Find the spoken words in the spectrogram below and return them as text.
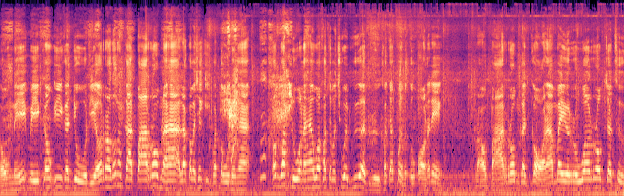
ตรงนี้มีเก้าอี้กันอยู่ เดี๋ยวเราต้องทำการปาร่มแล้วฮะ แล้วก็ไปเช็คอีกประตูหนึ่งฮะ ต้องวัดดวงนะฮะว่าเขาจะมาช่วยเพื่อนหรือเขาจะเปิดประตูออกนั่นเอง เราปาร่มกันก่อนนะ ไม่รู้ว่าร่มจะถึง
